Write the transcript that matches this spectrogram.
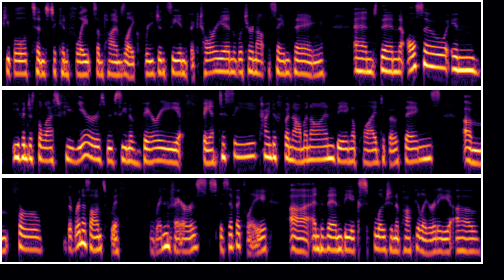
people tend to conflate sometimes like Regency and Victorian, which are not the same thing. And then also in even just the last few years, we've seen a very fantasy kind of phenomenon being applied to both things. Um, for the Renaissance with Ren fairs specifically, uh, and then the explosion in popularity of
